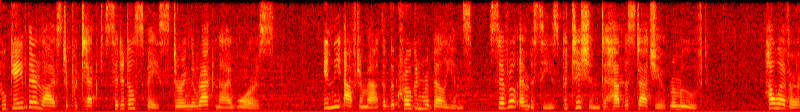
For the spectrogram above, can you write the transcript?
who gave their lives to protect Citadel space during the Rachni Wars. In the aftermath of the Krogan rebellions, several embassies petitioned to have the statue removed. However,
